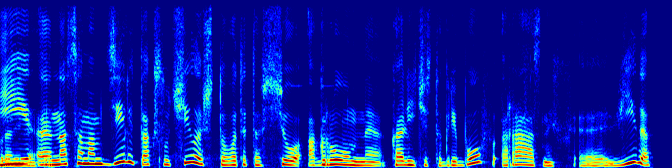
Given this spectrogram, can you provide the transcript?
И э, на самом деле так случилось, что вот это все огромное количество грибов разных э, видов,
